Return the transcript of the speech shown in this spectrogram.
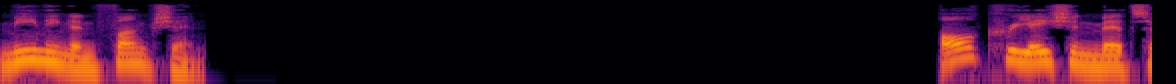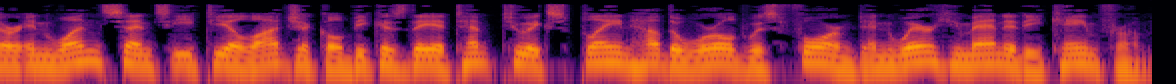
Meaning and function All creation myths are in one sense etiological because they attempt to explain how the world was formed and where humanity came from.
